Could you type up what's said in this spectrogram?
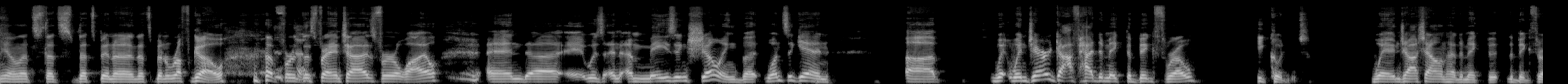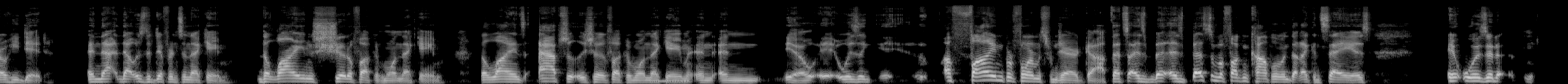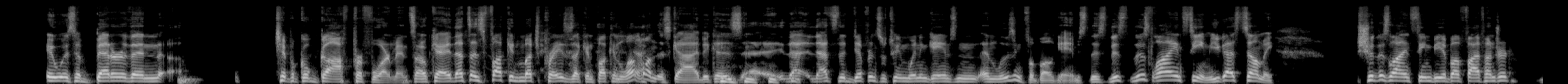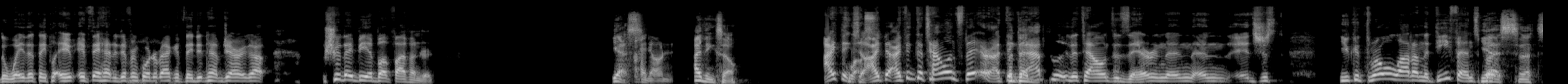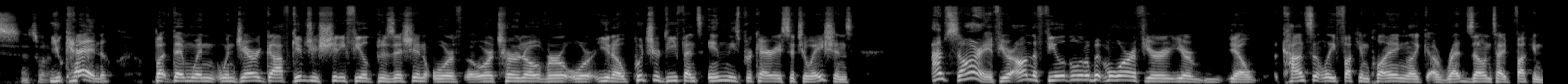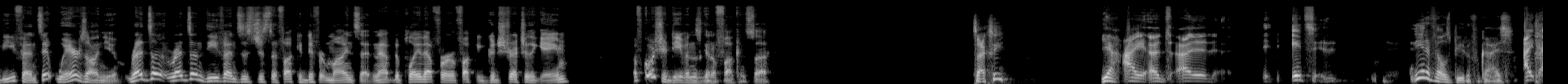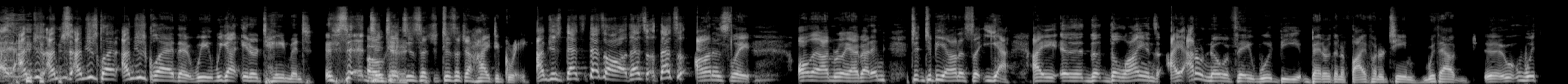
you know that's that's that's been a that's been a rough go for this franchise for a while. And uh it was an amazing showing. But once again uh when, when jared goff had to make the big throw he couldn't. When josh allen had to make the, the big throw he did. And that that was the difference in that game. The lions should have fucking won that game. The lions absolutely should have fucking won that game. And and you know it was a, a fine performance from jared goff. That's as, be- as best of a fucking compliment that i can say is it was an it was a better than typical Goff performance. Okay, that's as fucking much praise as I can fucking lump on this guy because uh, that that's the difference between winning games and, and losing football games. This this this Lions team, you guys tell me, should this Lions team be above 500? The way that they play, if, if they had a different quarterback, if they didn't have Jared Goff, should they be above 500? yes, I don't. I think so. I think so. I, I think the talent's there. I think that- absolutely the talent is there, and and and it's just you could throw a lot on the defense, but Yes, that's that's what you can but then when when Jared Goff gives you shitty field position or or a turnover or you know put your defense in these precarious situations I'm sorry if you're on the field a little bit more if you're you're you know constantly fucking playing like a red zone type fucking defense it wears on you. Red zone red zone defense is just a fucking different mindset and have to play that for a fucking good stretch of the game. Of course your defense is going to fucking suck. Sexy. Yeah, I, uh, I it's the NFL is beautiful, guys. I, I'm just, I'm just, I'm just glad, I'm just glad that we we got entertainment to, to- to, such to such a high degree. I'm just that's that's all that's that's honestly all that I'm really about. And to, to be honest, like yeah, I uh, the the Lions, I I don't know if they would be better than a 500 team without uh, with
